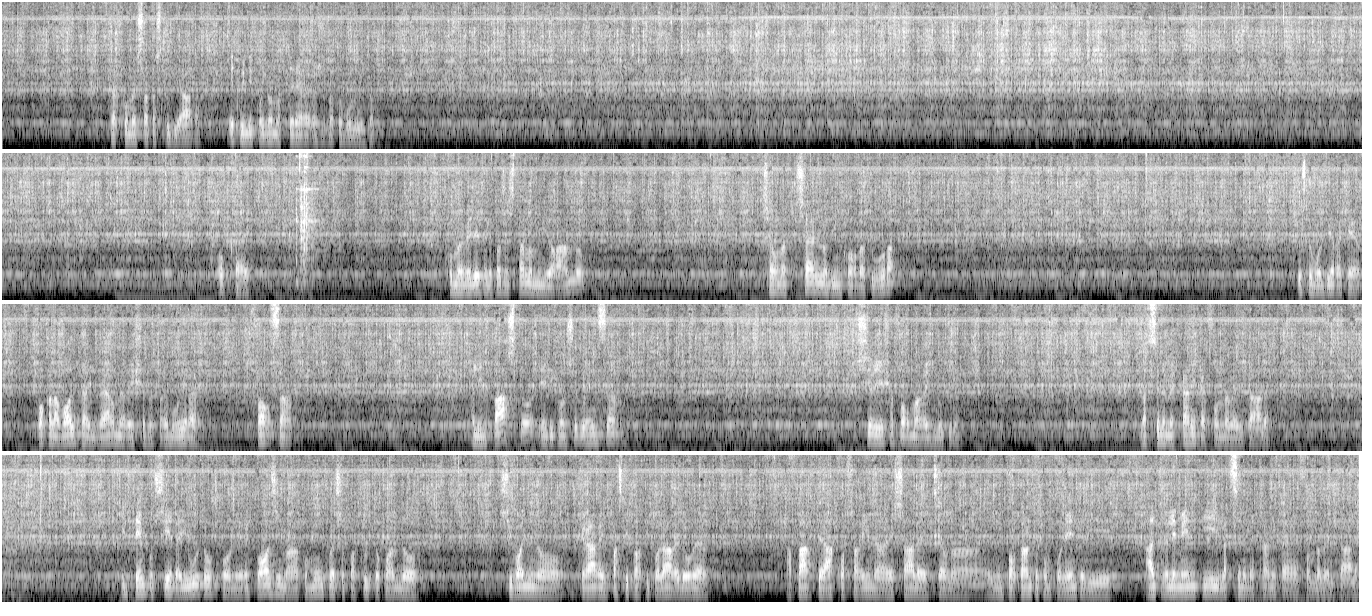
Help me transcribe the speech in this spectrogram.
per come è stata studiata e quindi poi non ottenere il risultato voluto. ok come vedete le cose stanno migliorando. C'è un accenno di incordatura. Questo vuol dire che poco alla volta il verme riesce ad attribuire forza all'impasto e di conseguenza si riesce a formare il glutine. L'azione meccanica è fondamentale. Il tempo è d'aiuto con i riposi, ma comunque soprattutto quando si vogliono creare impasti particolari dove a parte acqua, farina e sale c'è una, un'importante componente di altri elementi, l'azione meccanica è fondamentale.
